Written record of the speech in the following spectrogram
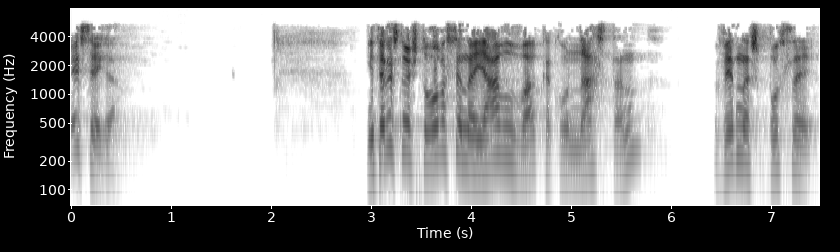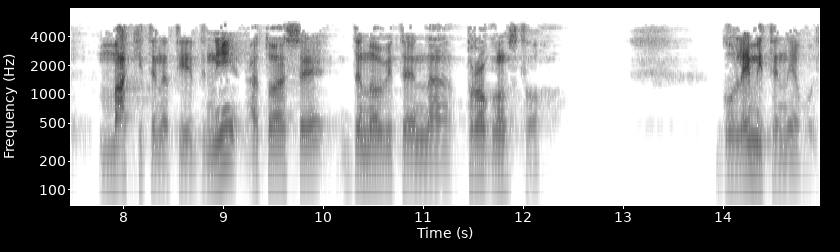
Е сега, интересно е што ова се најавува како настан веднаш после маките на тие дни, а тоа се деновите на прогонство, големите невои.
